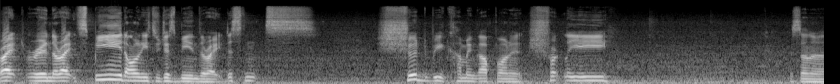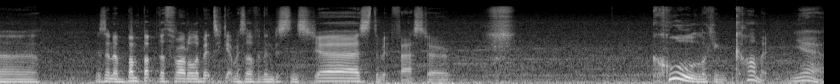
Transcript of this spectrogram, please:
Right, we're in the right speed. All I need to just be in the right distance. Should be coming up on it shortly. Just gonna, just gonna bump up the throttle a bit to get myself within distance just a bit faster. Cool looking comet, yeah.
